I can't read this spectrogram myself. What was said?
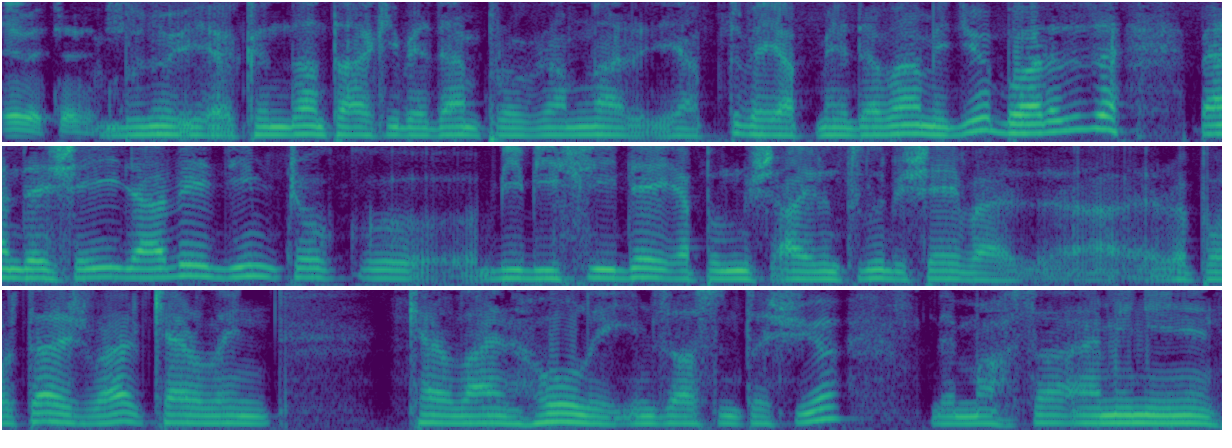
evet evet. Bunu yakından takip eden programlar yaptı ve yapmaya devam ediyor. Bu arada da ben de şeyi ilave edeyim çok e, BBC'de yapılmış ayrıntılı bir şey var. Röportaj var. Caroline Caroline Hawley imzasını taşıyor ve Mahsa Amini'nin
